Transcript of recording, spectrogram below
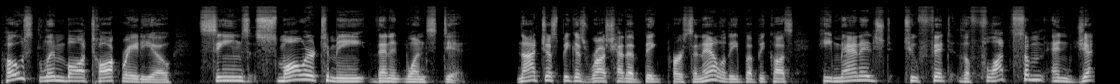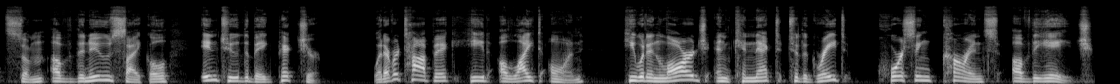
Post Limbaugh talk radio seems smaller to me than it once did. Not just because Rush had a big personality, but because he managed to fit the flotsam and jetsam of the news cycle into the big picture. Whatever topic he'd alight on, he would enlarge and connect to the great coursing currents of the age.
